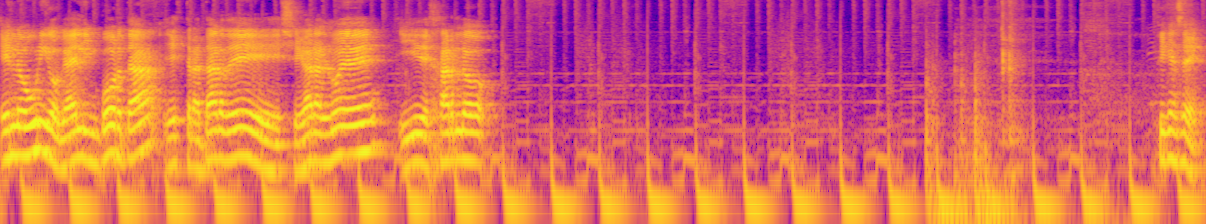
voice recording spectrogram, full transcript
es lo único que a él le importa, es tratar de llegar al 9 y dejarlo... Fíjense,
